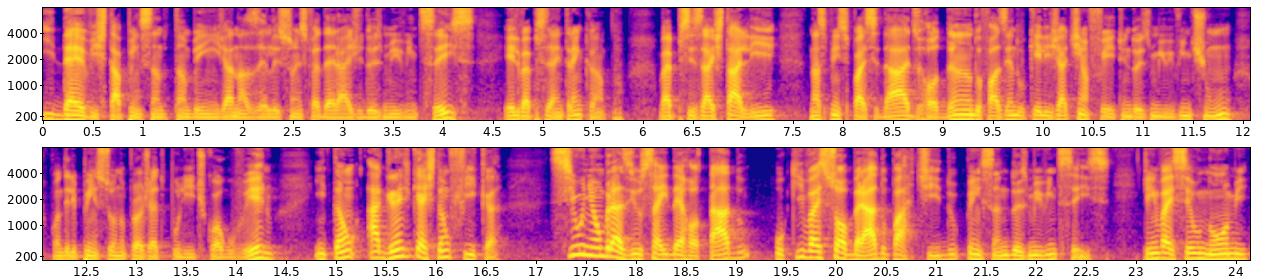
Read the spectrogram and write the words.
e deve estar pensando também já nas eleições federais de 2026, ele vai precisar entrar em campo. Vai precisar estar ali nas principais cidades, rodando, fazendo o que ele já tinha feito em 2021, quando ele pensou no projeto político ao governo. Então, a grande questão fica: se o União Brasil sair derrotado, o que vai sobrar do partido pensando em 2026. Quem vai ser o nome,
